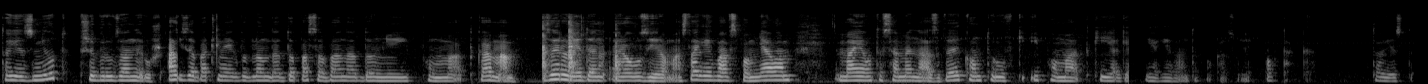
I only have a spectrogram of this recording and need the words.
To jest nude, przybrudzony róż. A i zobaczmy, jak wygląda dopasowana do niej pomadka. Mam 01 Rosy Romance. Tak jak Wam wspomniałam, mają te same nazwy, konturówki i pomadki, jak ja, jak ja Wam to pokazuję. O tak. To jest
